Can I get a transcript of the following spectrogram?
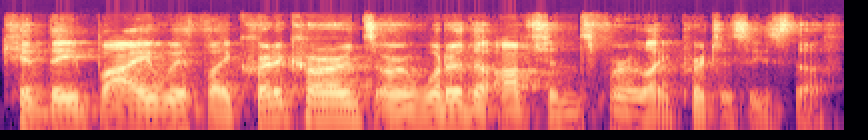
can they buy with like credit cards or what are the options for like purchasing stuff?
